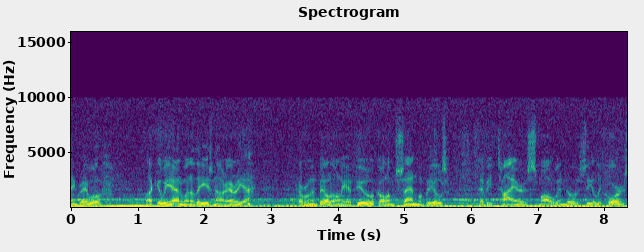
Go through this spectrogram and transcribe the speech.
Right, Grey Wolf. Lucky we had one of these in our area. Government built only a few, call them sandmobiles. Heavy tires, small windows, sealed of course.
